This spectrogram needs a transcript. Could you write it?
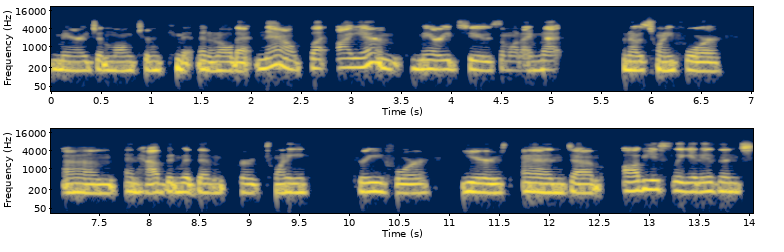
marriage and long-term commitment and all that now, but I am married to someone I met when I was 24 um, and have been with them for 20 three, four years. And um, obviously, it isn't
